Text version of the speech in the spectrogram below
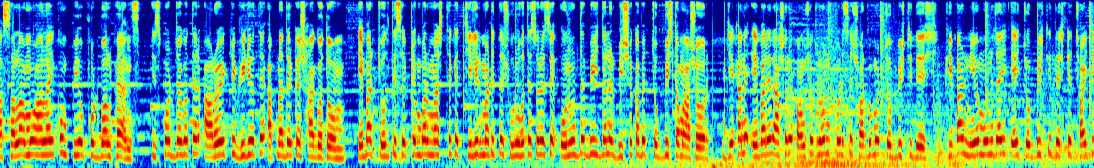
আসসালামু আলাইকুম, প্রিয় ফুটবল ফ্যান্স। স্পোর্ট জগতের আরও একটি ভিডিওতে আপনাদেরকে স্বাগতম। এবার চলতি সেপ্টেম্বর মাস থেকে চিলির মাটিতে শুরু হতে চলেছে অনূর্ধ্ব বিশ দলের বিশ্বকাপের চব্বিশতম আসর, যেখানে এবারের আসরে অংশগ্রহণ করেছে সর্বমোট চব্বিশটি দেশ। ফিফার নিয়ম অনুযায়ী এই চব্বিশটি দেশকে ছয়টি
